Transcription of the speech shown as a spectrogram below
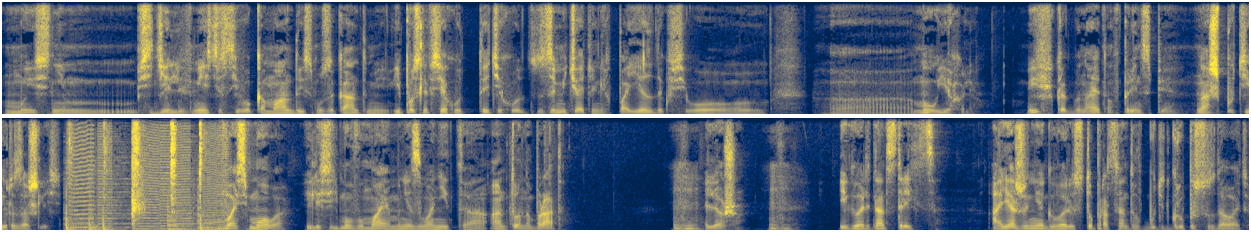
Мы с ним сидели вместе с его командой, с музыкантами. И после всех вот этих вот замечательных поездок всего э, мы уехали. И как бы на этом, в принципе, наши пути разошлись. 8 или 7 мая мне звонит а, Антона брат, Леша, и говорит, надо встретиться. А я жене говорю, сто процентов будет группу создавать.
